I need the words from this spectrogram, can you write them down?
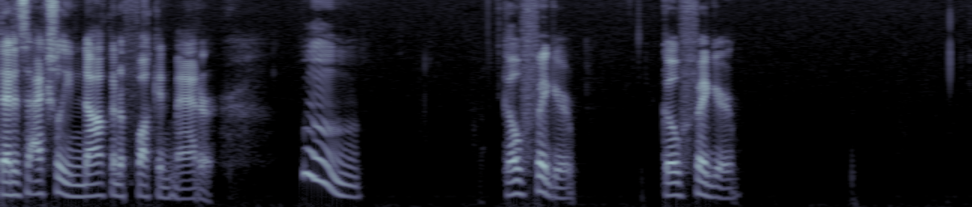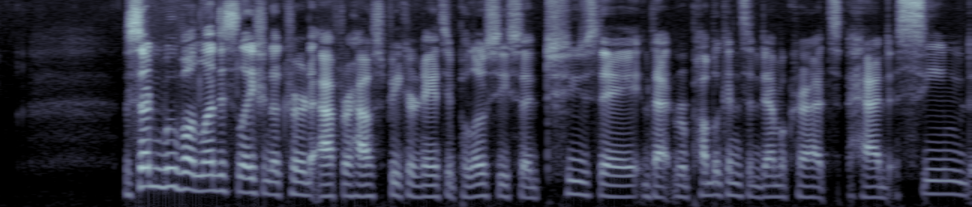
that it's actually not going to fucking matter. Hmm. Go figure. Go figure. The sudden move on legislation occurred after House Speaker Nancy Pelosi said Tuesday that Republicans and Democrats had seemed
